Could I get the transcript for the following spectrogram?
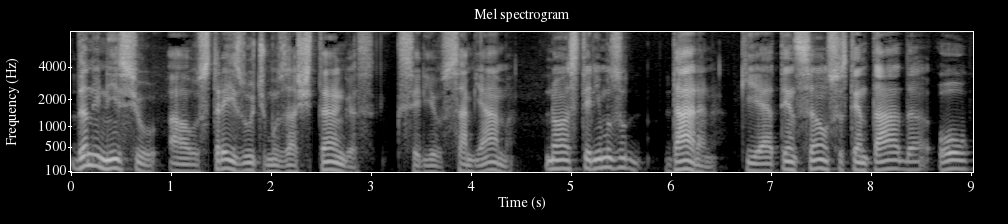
dando início aos três últimos Ashtangas, que seria o samyama, nós teríamos o dharana, que é a atenção sustentada ou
